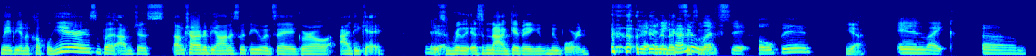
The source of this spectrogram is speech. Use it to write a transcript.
Maybe in a couple years, but I'm just I'm trying to be honest with you and say, girl, IDK. Yeah. It's really it's not giving newborn. Yeah, and it kind of left it open. Yeah. And like um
